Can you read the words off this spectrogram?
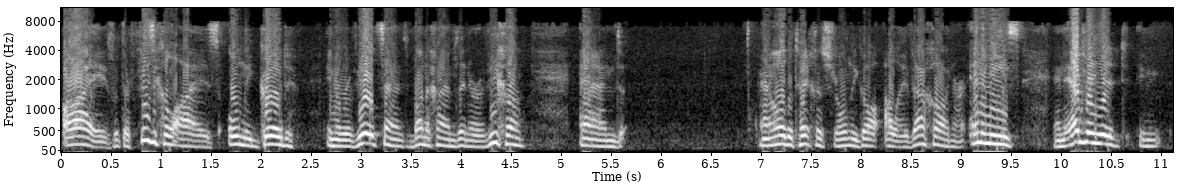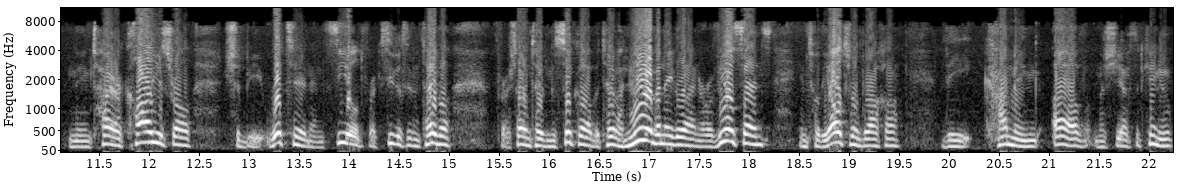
eyes, with their physical eyes, only good in a revealed sense, Banachaim Zayin Ravicha, and and all the teichas should only go alayvecha on our enemies, and every yid in, in, the entire Klal Yisrael should be written and sealed for Ksivus in the Teva, for Hashem Tev Mesukah, but Teva Nira in a revealed sense, until the ultimate bracha, the coming of Mashiach Tzidkenu,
